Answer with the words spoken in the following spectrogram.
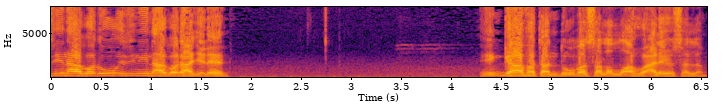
zinaa godhuu iznii naa godhaa jedheen hin gaafatan duuba sala allahu alayhi wasalam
